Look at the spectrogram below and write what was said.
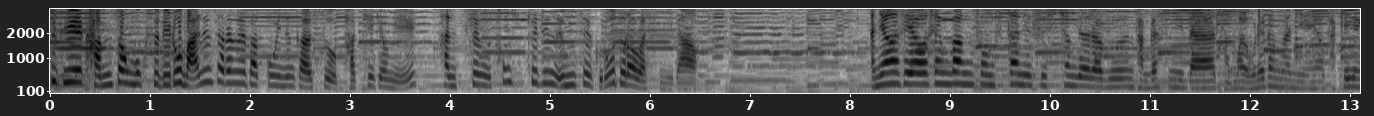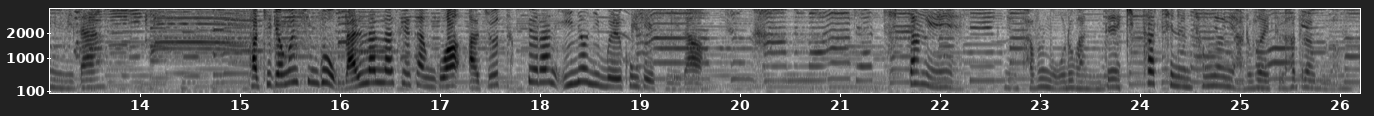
특유의 감성 목소리로 많은 사랑을 받고 있는 가수 박혜경이 한층 성숙해진 음색으로 돌아왔습니다. 안녕하세요. 생방송 스타뉴스 시청자 여러분 반갑습니다. 정말 오래간만이에요. 박혜경입니다. 박혜경은 신곡 랄랄라 세상과 아주 특별한 인연임을 공개했습니다. 식당에 그냥 밥을 먹으러 갔는데 기타 치는 청년이 아르바이트를 하더라고요.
